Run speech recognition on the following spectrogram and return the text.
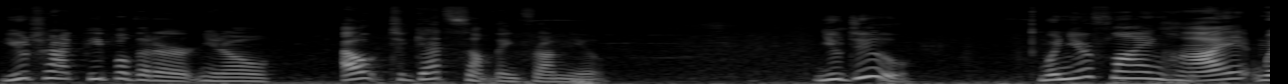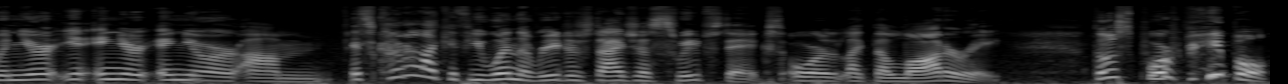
You attract people that are, you know, out to get something from you. You do. When you're flying high, when you're in your in your um, it's kind of like if you win the Reader's Digest sweepstakes or like the lottery. Those poor people,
